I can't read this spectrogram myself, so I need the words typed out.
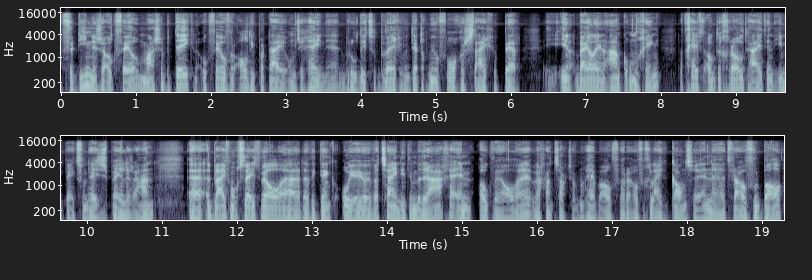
verdienen ze ook veel, maar ze betekenen ook veel voor al die partijen om zich heen. Hè. Ik bedoel, dit soort bewegingen van 30 miljoen volgers stijgen per, bij alleen een aankondiging. Dat geeft ook de grootheid en impact van deze spelers aan. Uh, het blijft nog steeds wel uh, dat ik denk, oei, oei, wat zijn dit in bedragen? En ook wel, hè, we gaan het straks ook nog hebben over, over gelijke kansen en uh, het vrouwenvoetbal.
